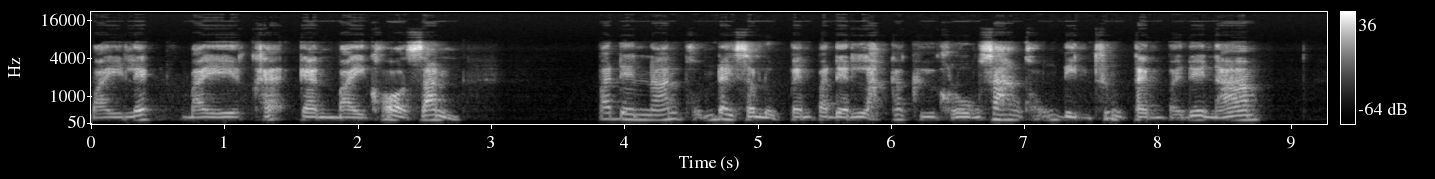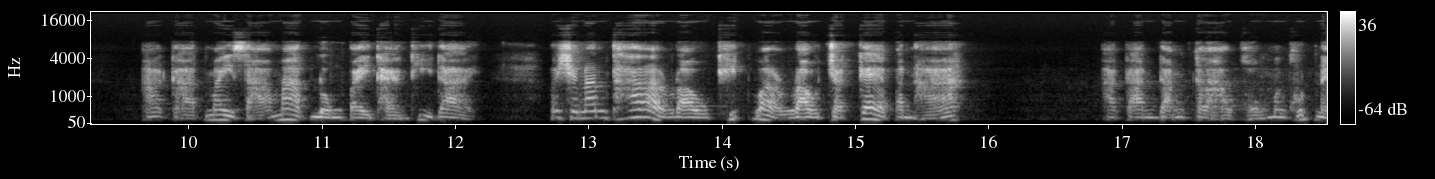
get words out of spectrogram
ใบเล็ก ใบแคะแกนใบข้อสั้น ประเด็นนั้นผมได้สรุปเป็นประเด็นหลักก็คือโครงสร้างของดินซึ่งเต็มไปด้วยน้ำอากาศไม่สามารถลงไปแทนที่ได้ เพราะฉะนั้นถ้าเราคิดว่าเราจะแก้ปัญหา อาการดังกล่าวของมังคุดใน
